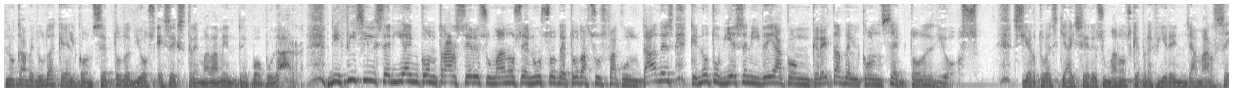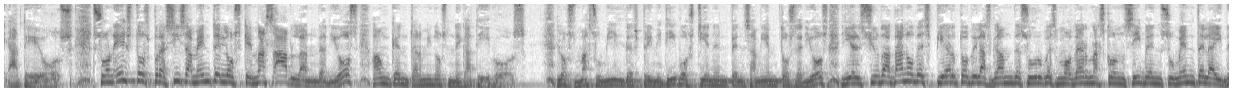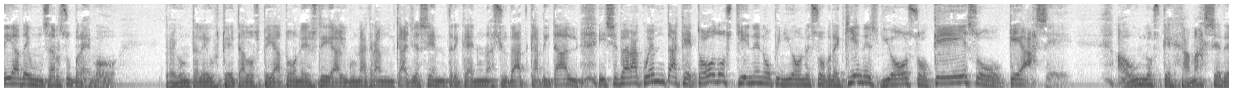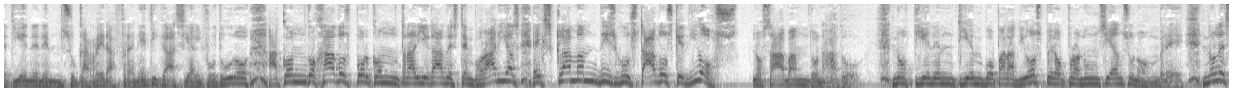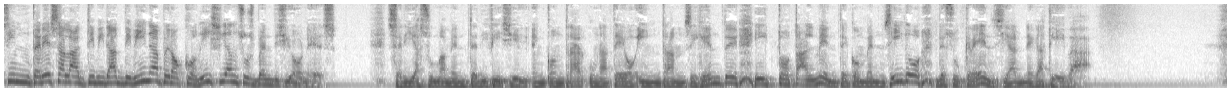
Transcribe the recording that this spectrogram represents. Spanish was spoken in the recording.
No cabe duda que el concepto de Dios es extremadamente popular. Difícil sería encontrar seres humanos en uso de todas sus facultades que no tuviesen idea concreta del concepto de Dios. Cierto es que hay seres humanos que prefieren llamarse ateos. Son estos precisamente los que más hablan de Dios, aunque en términos negativos. Los más humildes primitivos tienen pensamientos de Dios y el ciudadano despierto de las grandes urbes modernas concibe en su mente la idea de un ser supremo. Pregúntele usted a los peatones de alguna gran calle céntrica en una ciudad capital y se dará cuenta que todos tienen opiniones sobre quién es Dios o qué es o qué hace. Aun los que jamás se detienen en su carrera frenética hacia el futuro, acongojados por contrariedades temporarias, exclaman disgustados que Dios los ha abandonado. No tienen tiempo para Dios, pero pronuncian su nombre. No les interesa la actividad divina, pero codician sus bendiciones. Sería sumamente difícil encontrar un ateo intransigente y totalmente convencido de su creencia negativa.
